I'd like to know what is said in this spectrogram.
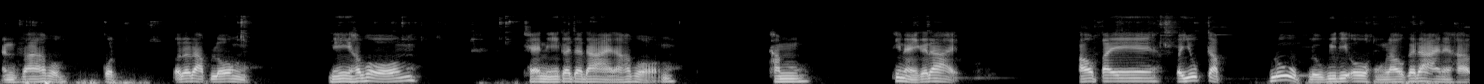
อันฟ้าครับผม กดลดระดับลง นี่ครับผม แค่นี้ก็จะได้แล้วครับผมทำที่ไหนก็ได้ เอาไปประยุกต์กับรูปหรือวิดีโอของเราก็ได้นะครับ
